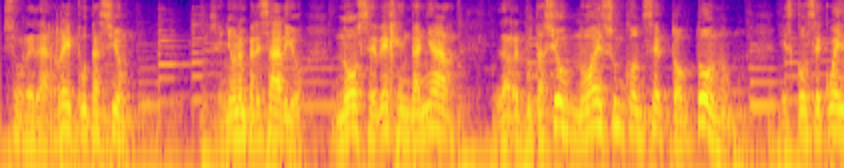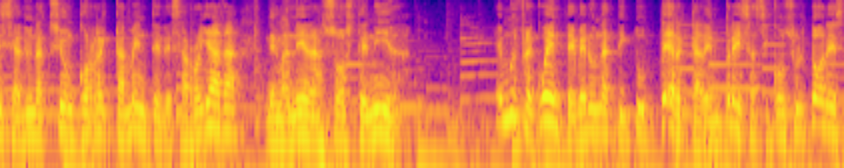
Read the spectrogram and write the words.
sobre la reputación. Señor empresario, no se deje engañar. La reputación no es un concepto autónomo, es consecuencia de una acción correctamente desarrollada de manera sostenida. Es muy frecuente ver una actitud terca de empresas y consultores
